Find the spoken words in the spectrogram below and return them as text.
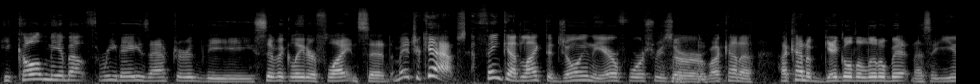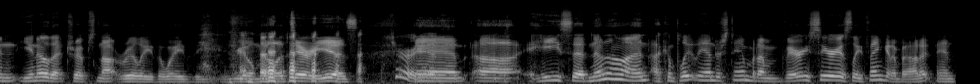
he called me about three days after the civic leader flight and said, "Major Capps, I think I'd like to join the Air Force Reserve." I kind of, I kind of giggled a little bit, and I said, "You, you know that trip's not really the way the real military is." Sure, and uh, he said, "No, no, I, I completely understand, but I'm very seriously thinking about it." And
